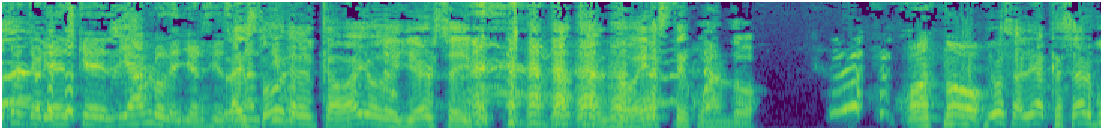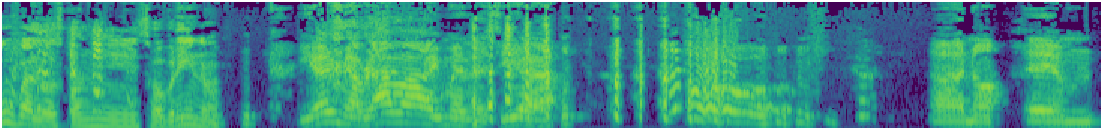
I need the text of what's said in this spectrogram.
Otra teoría es que el diablo de Jersey es La una historia antigua... del caballo de Jersey. Data al oeste cuando Cuando... yo salí a cazar búfalos con mi sobrino. Y él me hablaba y me decía... "Oh". Ah, no. em.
